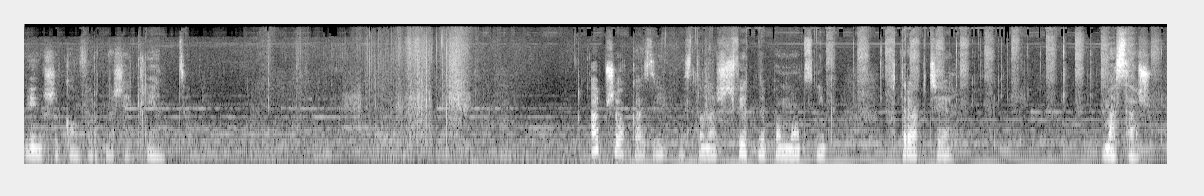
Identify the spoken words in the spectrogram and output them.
większy komfort naszej klientce. A przy okazji jest to nasz świetny pomocnik w trakcie masażu.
